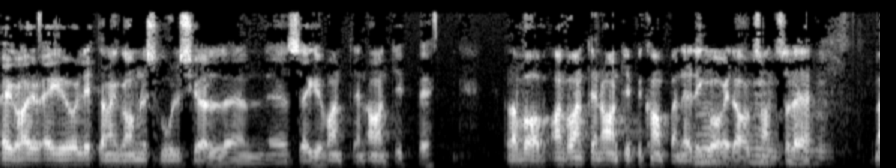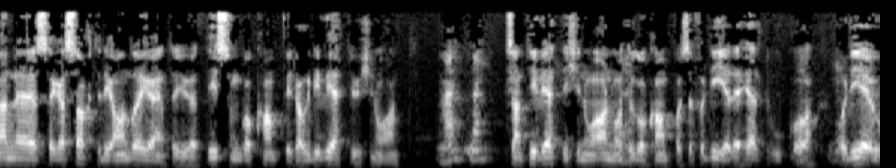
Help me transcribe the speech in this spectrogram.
Jeg, har jeg er jo litt av den gamle skolen sjøl, så jeg er vant til en annen type Eller var vant til en annen type kamp enn det de går i dag. Mm, sant? Så det, mm, mm. men eh, som jeg har sagt til de andre jeg har intervjuet, de som går kamp i dag, de vet jo ikke noe annet. Nei, nei. Sånn, De vet ikke noen annen måte å gå kamp på, så for de er det helt ok. Og de er jo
